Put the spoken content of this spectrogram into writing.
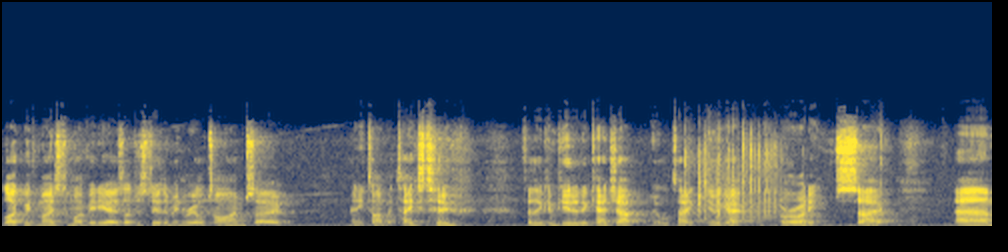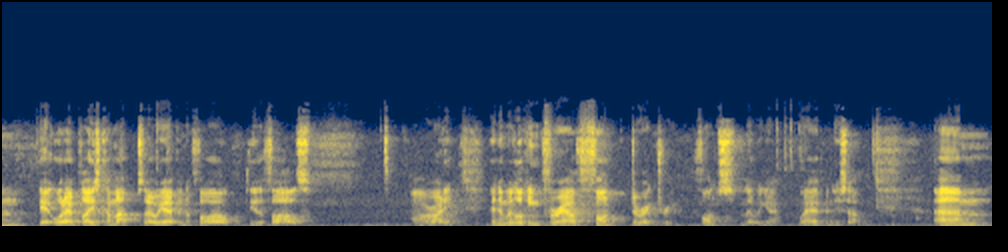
Like with most of my videos, I just do them in real time, so any time it takes to for the computer to catch up, it will take. Here we go. Alrighty, so um, yeah, autoplays come up, so we open the file, view the files. Alrighty, and then we're looking for our font directory. Fonts, there we go. We open this up. Um,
